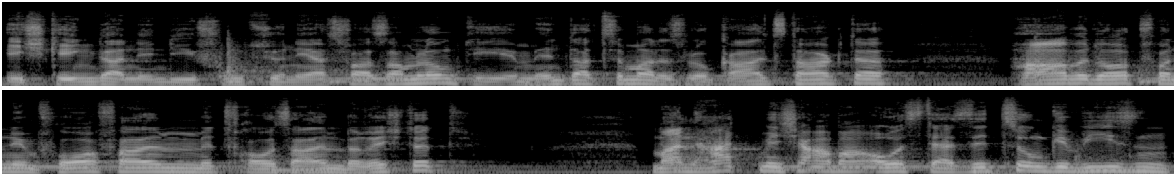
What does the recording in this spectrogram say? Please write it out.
Ich ging dann in die Funktionärsversammlung, die im Hinterzimmer des Lokals tagte, habe dort von dem Vorfall mit Frau Salm berichtet. Man hat mich aber aus der Sitzung gewiesen,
